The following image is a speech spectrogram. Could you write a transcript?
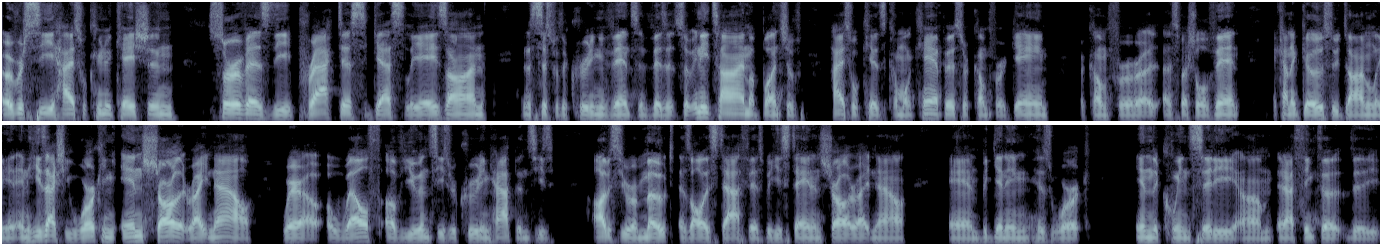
oversee high school communication, serve as the practice guest liaison, and assist with recruiting events and visits. So anytime a bunch of high school kids come on campus or come for a game or come for a, a special event, it kind of goes through Donnelly. And, and, he's actually working in Charlotte right now where a, a wealth of UNC's recruiting happens. He's obviously remote as all his staff is, but he's staying in Charlotte right now and beginning his work in the Queen City. Um, and I think the the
